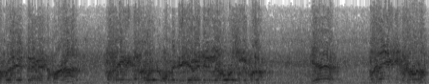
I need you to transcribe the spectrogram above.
சமுதாயத்தில் வேண்டுமானால் மனைவி கணவனுக்கு ஒண்ணு செய்ய வேண்டியதில்லைன்னு கூட சொல்லிவிடலாம் ஏன்? மனைவிக்கு கணவன்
